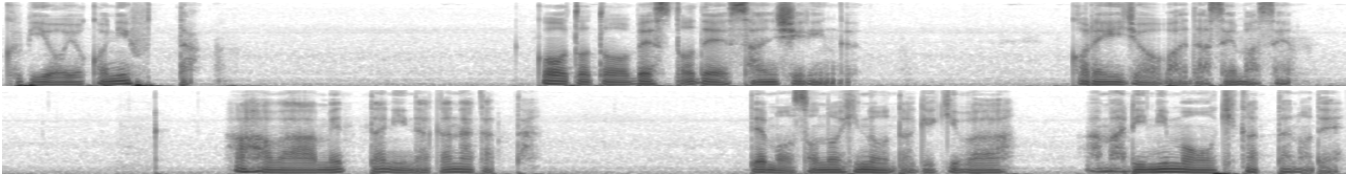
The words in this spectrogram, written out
首を横に振った。コートとベストで3シリング。これ以上は出せません。母はめったに泣かなかった。でもその日の打撃はあまりにも大きかったので、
